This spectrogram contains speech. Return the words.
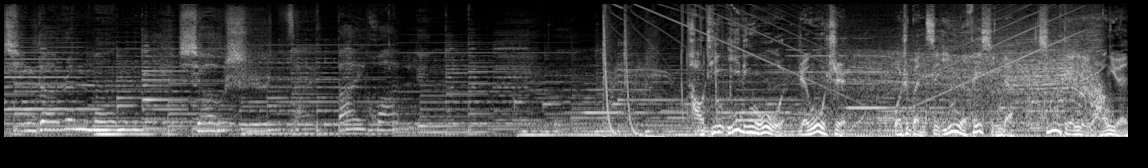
轻的人们消失在白桦林。好听一零五五人物志，我是本次音乐飞行的经典领航员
